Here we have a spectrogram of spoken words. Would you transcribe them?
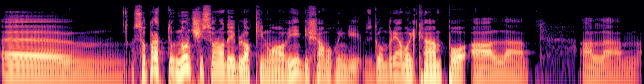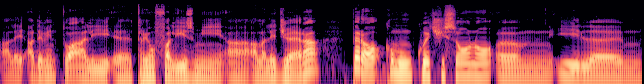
Uh, soprattutto non ci sono dei blocchi nuovi diciamo quindi sgombriamo il campo al, al, alle, ad eventuali eh, trionfalismi a, alla leggera però comunque ci sono um, il, um,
